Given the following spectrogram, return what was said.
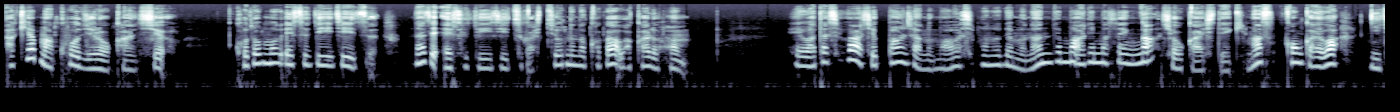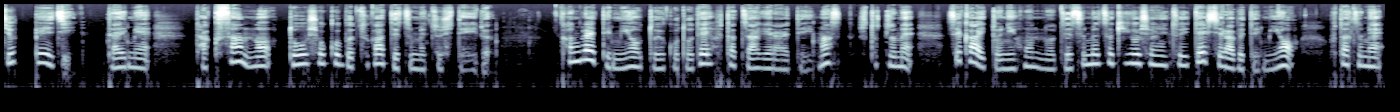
秋山幸次郎監修子供 SDGs なぜ SDGs が必要なのかがわかる本え私は出版社の回し物でも何でもありませんが紹介していきます。今回は20ページ、題名、たくさんの動植物が絶滅している。考えてみようということで2つ挙げられています。1つ目、世界と日本の絶滅危惧種について調べてみよう。2つ目、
